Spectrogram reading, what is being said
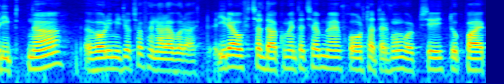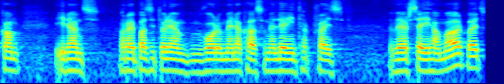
crypt-ն է որի միջոցով հնարավոր է իր օֆիցիալ դոկումենտացիայում նաև խորհրդատրվում որպեսզի դուք բայեկամ իրանց ռեպոզիտորիան, որը մենակ հասանել է enterprise վերսիայի համար, բայց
